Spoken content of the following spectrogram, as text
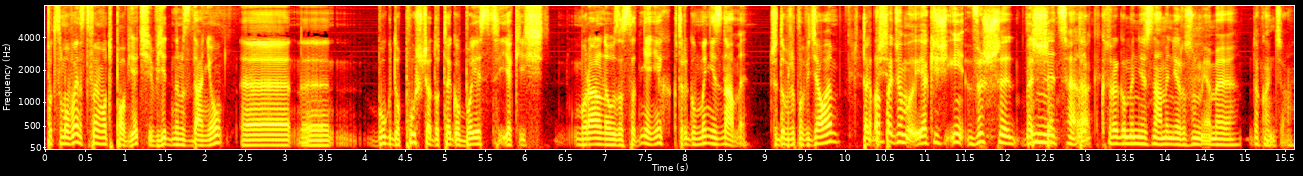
podsumowując Twoją odpowiedź w jednym zdaniu, e, e, Bóg dopuszcza do tego, bo jest jakieś moralne uzasadnienie, którego my nie znamy. Czy dobrze powiedziałem? Tak Chyba byś... powiedział jakiś wyższy, wyższy, inny cel, tak. którego my nie znamy, nie rozumiemy do końca.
